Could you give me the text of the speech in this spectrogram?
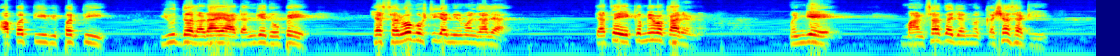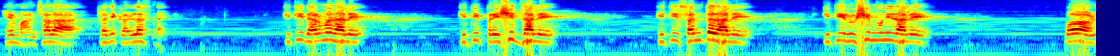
आपत्ती विपत्ती युद्ध लढाया दंगे धोपे ह्या सर्व गोष्टी ज्या निर्माण झाल्या त्याचं एकमेव कारण म्हणजे माणसाचा जन्म कशासाठी हे माणसाला कधी कळलंच नाही. किती धर्म झाले किती प्रेषित झाले किती संत झाले किती ऋषीमुनी झाले. पण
